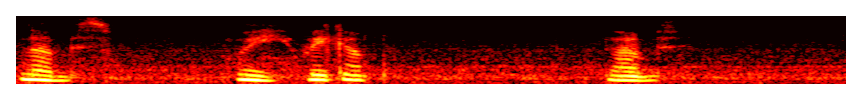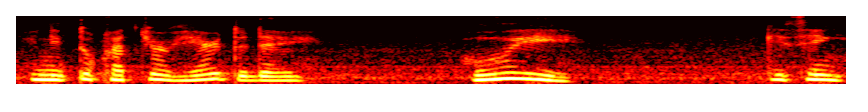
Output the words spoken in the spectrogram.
Labs. Wait, wake up. Labs. You need to cut your hair today. Huy. Gising.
